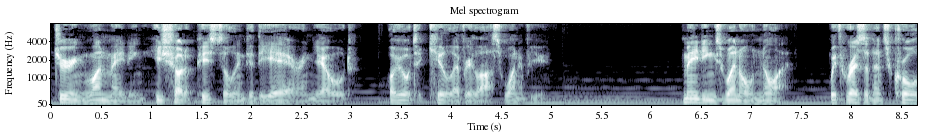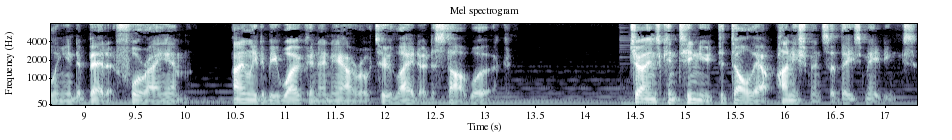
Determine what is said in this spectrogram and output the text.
During one meeting, he shot a pistol into the air and yelled, I ought to kill every last one of you. Meetings went all night, with residents crawling into bed at 4am, only to be woken an hour or two later to start work. Jones continued to dole out punishments at these meetings.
